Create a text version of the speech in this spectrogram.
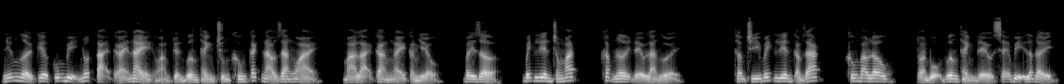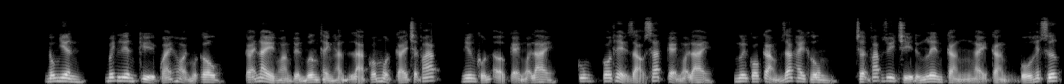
những người kia cũng bị nhốt tại cái này hoàng tuyển vương thành trung không cách nào ra ngoài, mà lại càng ngày càng nhiều. Bây giờ, bích liên trong mắt, khắp nơi đều là người. Thậm chí bích liên cảm giác, không bao lâu, toàn bộ vương thành đều sẽ bị lấp đầy. Đông nhiên, bích liên kỳ quái hỏi một câu, cái này hoàng tuyển vương thành hẳn là có một cái trận pháp, nhưng khốn ở kẻ ngoại lai, cũng có thể rào sát kẻ ngoại lai. Ngươi có cảm giác hay không? Trận pháp duy trì đứng lên càng ngày càng cố hết sức.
